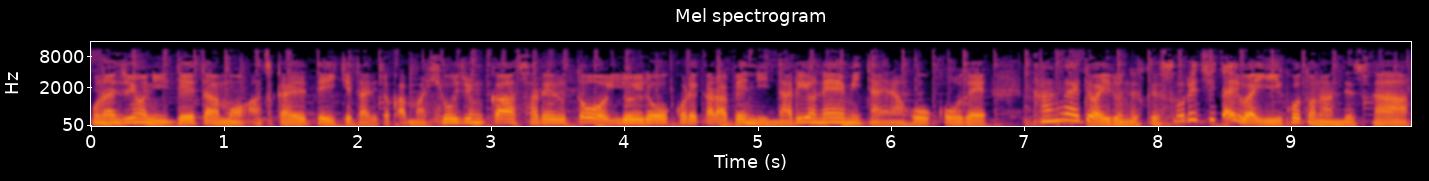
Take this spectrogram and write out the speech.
同じようにデータも扱えていけたりとか、まあ、標準化されると、いろいろこれから便利になるよね、みたいな方向で考えてはいるんですけど、それ自体はいいことなんですが、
